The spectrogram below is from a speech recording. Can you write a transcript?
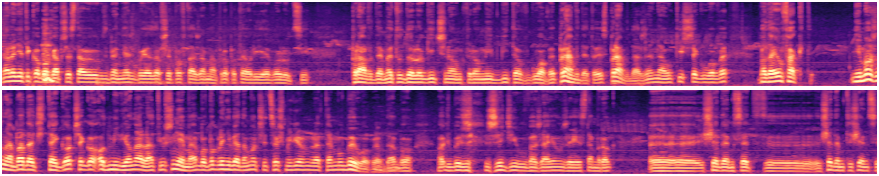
No ale nie tylko Boga przestały uwzględniać, bo ja zawsze powtarzam a propos teorii ewolucji, prawdę metodologiczną, którą mi wbito w głowę. Prawdę, to jest prawda, że nauki szczegółowe badają fakty. Nie można badać tego, czego od miliona lat już nie ma, bo w ogóle nie wiadomo, czy coś milion lat temu było, prawda? Bo choćby Ży- Żydzi uważają, że jest tam rok 700, e, 7000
